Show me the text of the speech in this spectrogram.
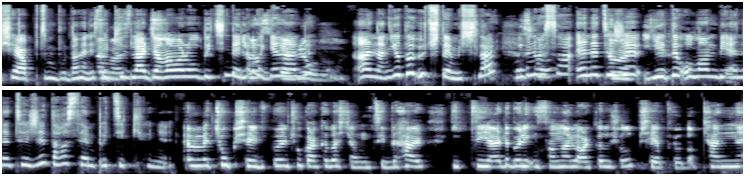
şey yaptım buradan. Hani Evet. 8'ler canavar olduğu için değil ama Biraz genelde evli oluyor. aynen ya da 3 demişler. Hani Mesela, mesela NTC Evet. 7 olan bir NTC daha sempatik hani. Evet çok şey böyle çok arkadaş canlısıydı. Her gittiği yerde böyle insanlarla arkadaş olup şey yapıyordu. Kendine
